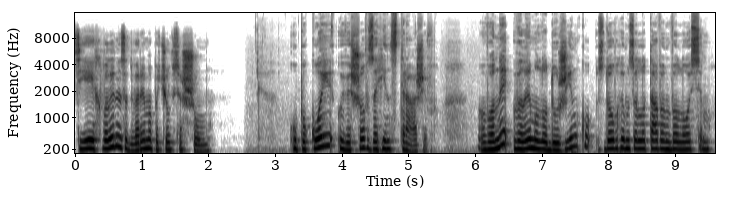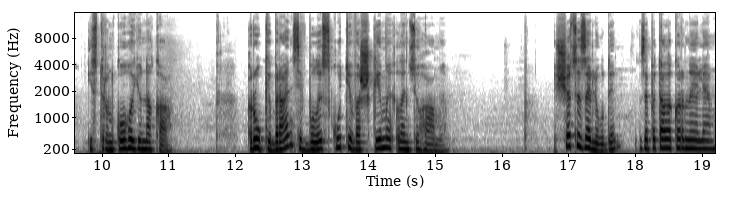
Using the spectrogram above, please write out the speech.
Цієї хвилини за дверима почувся шум. У покої увійшов загін стражів. Вони вели молоду жінку з довгим золотавим волоссям і стрункого юнака. Руки бранців були скуті важкими ланцюгами. Що це за люди? запитала Корнелія.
